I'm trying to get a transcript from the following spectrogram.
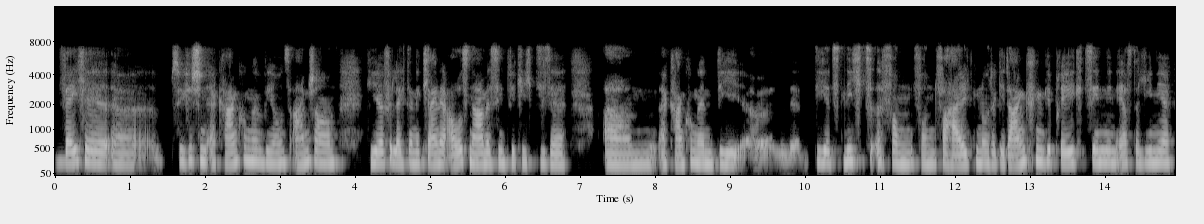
welche äh, psychischen Erkrankungen wir uns anschauen. Hier vielleicht eine kleine Ausnahme sind wirklich diese ähm, Erkrankungen, die, äh, die jetzt nicht von, von Verhalten oder Gedanken geprägt sind in erster Linie,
